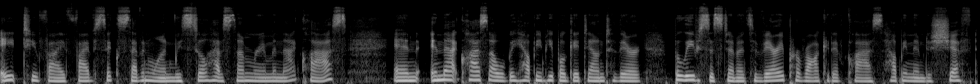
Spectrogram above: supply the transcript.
825 5671. We still have some room in that class. And in that class, I will be helping people get down to their belief system. It's a very provocative class, helping them to shift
